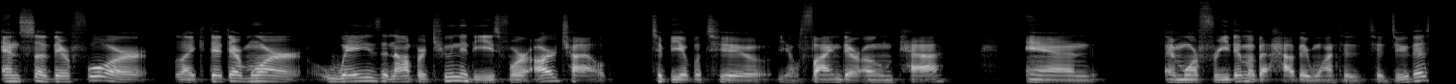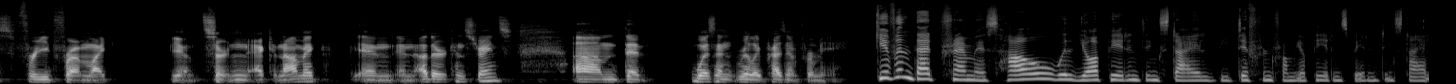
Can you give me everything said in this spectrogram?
And so, therefore, like there, there are more ways and opportunities for our child to be able to, you know, find their own path and and more freedom about how they wanted to, do this, freed from like, you know, certain economic and, and other constraints um, that wasn't really present for me. Given that premise, how will your parenting style be different from your parents' parenting style?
